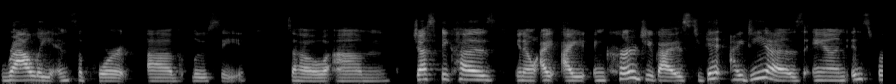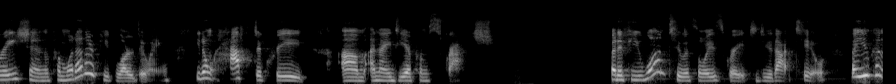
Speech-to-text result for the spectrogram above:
rally in support of Lucy. So um, just because, you know, I, I encourage you guys to get ideas and inspiration from what other people are doing. You don't have to create um, an idea from scratch. But if you want to, it's always great to do that too. But you can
